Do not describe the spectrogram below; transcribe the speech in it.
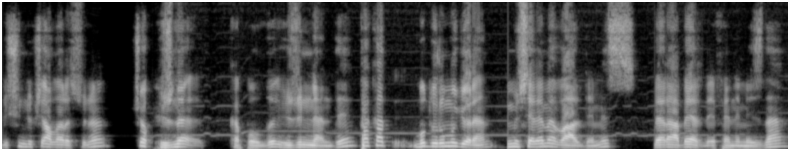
düşündükçe Allah Resulü çok hüzne kapıldı, hüzünlendi. Fakat bu durumu gören Müseleme validemiz beraberdi Efendimizle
